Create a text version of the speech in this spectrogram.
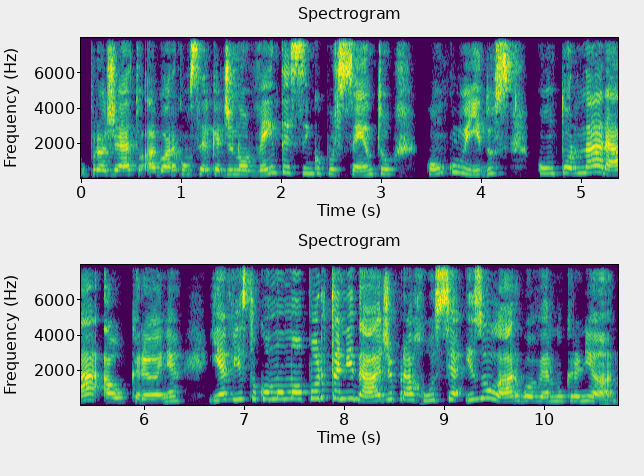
O projeto, agora com cerca de 95% concluídos, contornará a Ucrânia e é visto como uma oportunidade para a Rússia isolar o governo ucraniano.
